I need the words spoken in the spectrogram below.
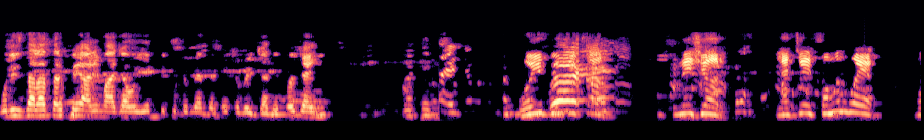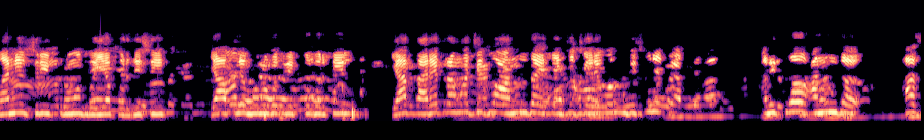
पोलीस दलातर्फे आणि माझ्या वैयक्तिक कुटुंबियांतर्फे शुभेच्छा देतो. जय हिंद. होई प्रतिष्ठान पुणे शहर याचे समन्वयक मान्य श्री प्रमोद भैया परदेशी या आपले मनोगत व्यक्त करतील. या कार्यक्रमाचे जो आनंद आहे त्यांच्या चेहऱ्यावरून दिसून येतोय आपल्याला. आणि तो आनंद आज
